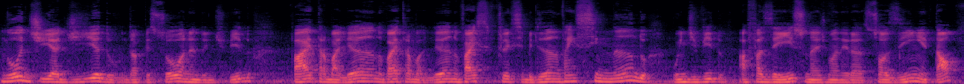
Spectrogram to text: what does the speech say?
no dia a dia do, da pessoa, né, do indivíduo, vai trabalhando, vai trabalhando, vai se flexibilizando, vai ensinando o indivíduo a fazer isso, né, de maneira sozinha e tal.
